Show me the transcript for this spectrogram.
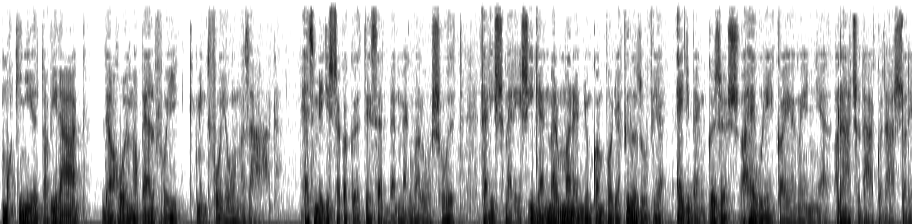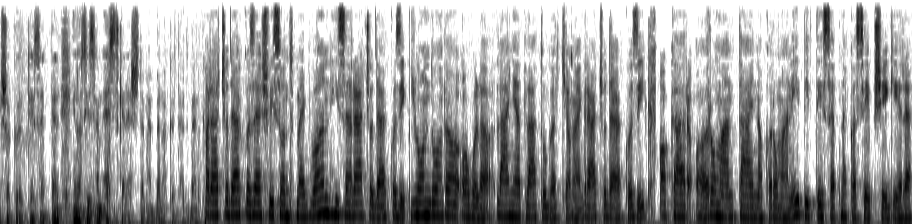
Ma kinyílt a virág, de a holnap elfolyik, mint folyón az ár ez mégiscsak a költészetben megvalósult felismerés. Igen, mert maradjunk abban, hogy a filozófia egyben közös a heuréka élménnyel, a rácsodálkozással és a költészettel. Én azt hiszem, ezt kerestem ebben a kötetben. A rácsodálkozás viszont megvan, hiszen rácsodálkozik Londonra, ahol a lányát látogatja meg, rácsodálkozik, akár a román tájnak, a román építészetnek a szépségére,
